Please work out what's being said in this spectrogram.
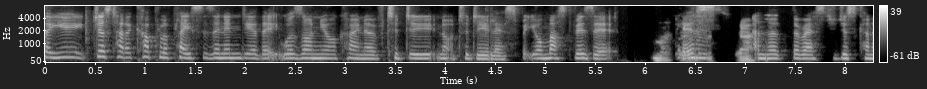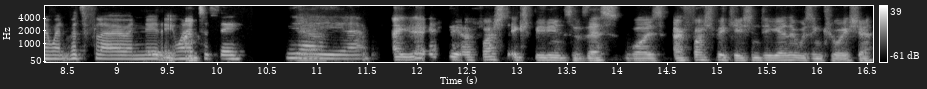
So you just had a couple of places in India that was on your kind of to do, not to do list, but your must visit My list, Yeah. and the, the rest you just kind of went with flow and knew that you wanted to see. yeah yeah, I, actually, our first experience of this was our first vacation together was in Croatia,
